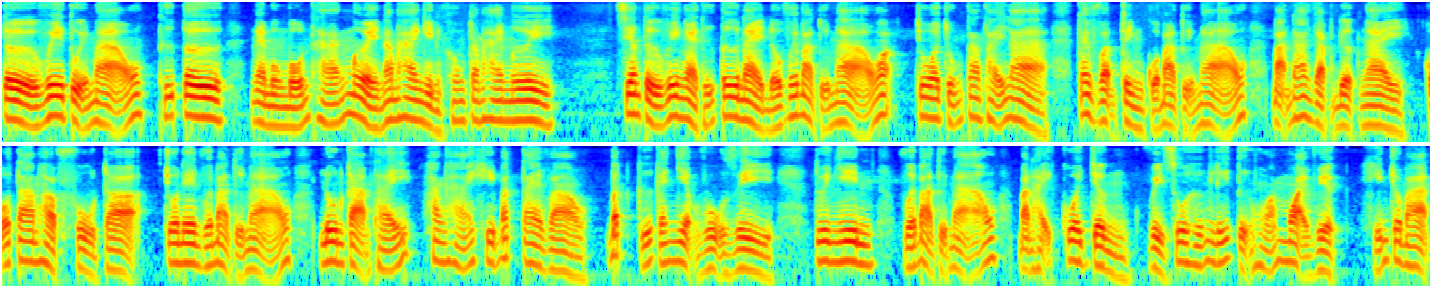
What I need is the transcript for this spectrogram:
Tử vi tuổi Mão thứ tư ngày mùng 4 tháng 10 năm 2020 Xem tử vi ngày thứ tư này đối với bạn tuổi Mão cho chúng ta thấy là cái vận trình của bạn tuổi Mão, bạn đang gặp được ngày có tam hợp phù trợ, cho nên với bạn tuổi Mão luôn cảm thấy hăng hái khi bắt tay vào bất cứ cái nhiệm vụ gì. Tuy nhiên, với bạn tuổi Mão, bạn hãy coi chừng vì xu hướng lý tưởng hóa mọi việc khiến cho bạn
